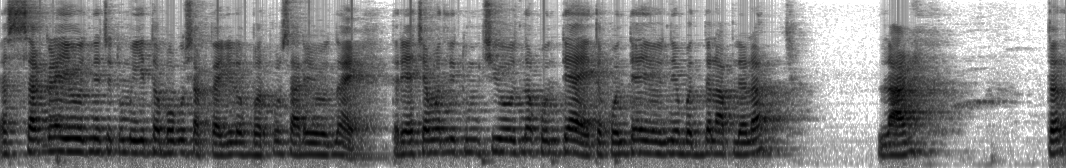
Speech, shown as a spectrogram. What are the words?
या सगळ्या योजनेचे तुम्ही इथं बघू शकता. इकडं भरपूर साऱ्या योजना आहे तर याच्यामधली तुमची योजना कोणती आहे? तर कोणत्या योजनेबद्दल आपल्याला लाड तर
